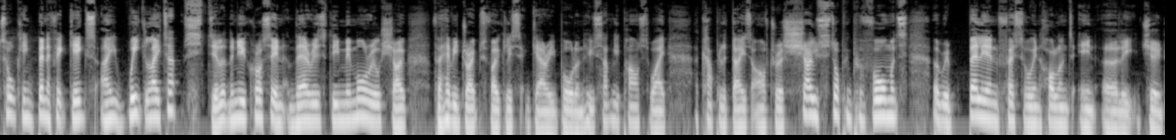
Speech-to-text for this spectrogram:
Talking benefit gigs. A week later, still at the New Cross Inn, there is the memorial show for Heavy Drapes vocalist Gary Borland, who suddenly passed away a couple of days after a show stopping performance at Rebellion Festival in Holland in early June.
